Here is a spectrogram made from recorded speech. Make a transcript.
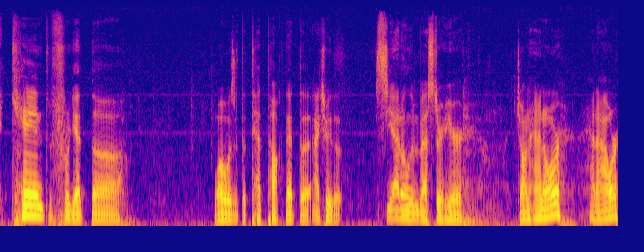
I can't forget the what was it? The TED talk that the actually the Seattle investor here John Hanauer Hanauer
